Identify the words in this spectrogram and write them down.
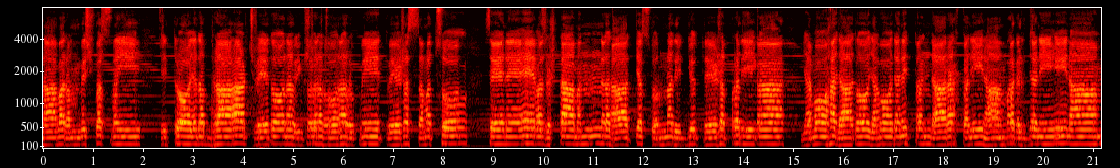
नावरम् विश्वस्मै चित्रो यदभ्राक्ष्वेतो न विक्षुरथो न रुक्मी त्वेषः समत्सु। सेनेव प्रतीका। यमोह जातो यमो जनित्वम् जारः कनीनाम् पतिर्जनीनाम्।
